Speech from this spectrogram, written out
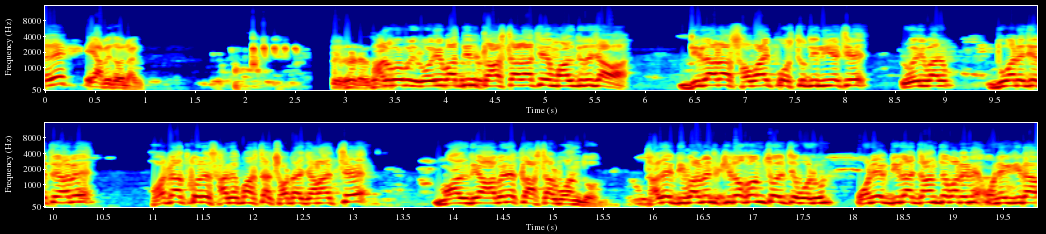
কাছে এই আবেদন রাখব। ভালো করে বলি রবিবার দিন ক্লাস্টার আছে মাল দিতে যাওয়া। ডিলাররা সবাই প্রস্তুতি নিয়েছে রবিবার দুয়ারে যেতে হবে। হঠাৎ করে সাড়ে পাঁচটা ছটায় জানাচ্ছে মাল দেওয়া হবে না ক্লাস্টার বন্ধ। তাহলে ডিপার্টমেন্ট কীরকম চলছে বলুন? অনেক ডিলার জানতে পারে না অনেক ডিলার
